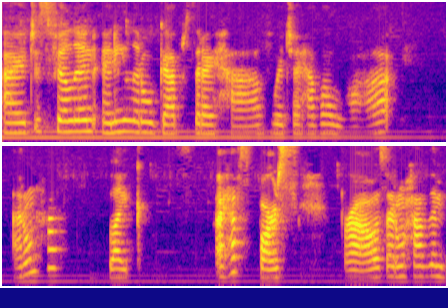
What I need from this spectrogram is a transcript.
I just fill in any little gaps that I have, which I have a lot. I don't have like I have sparse brows. I don't have them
